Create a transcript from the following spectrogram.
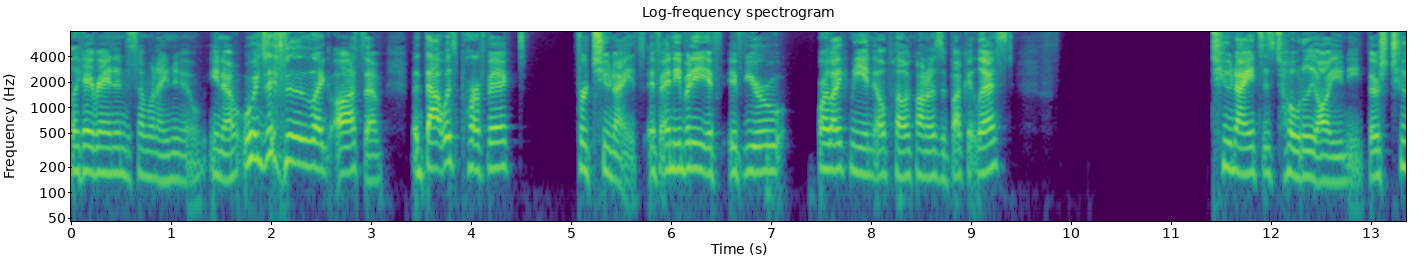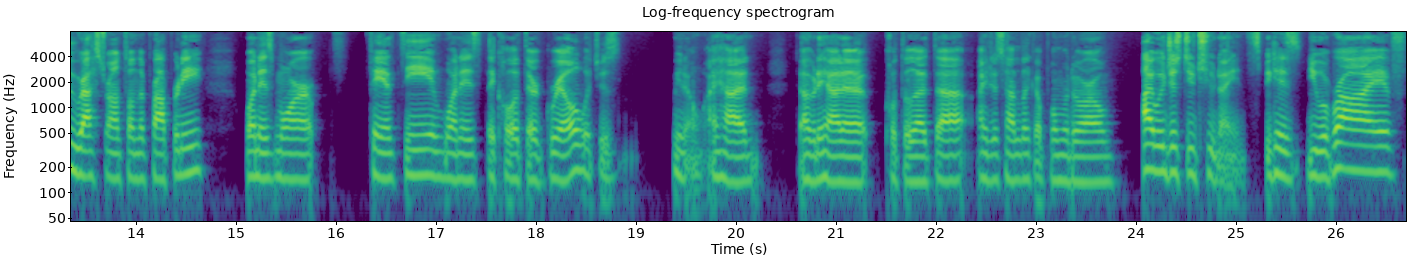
like I ran into someone I knew, you know, which is like awesome. But that was perfect for two nights. If anybody, if if you are like me and Il Pellicano is a bucket list, two nights is totally all you need. There's two restaurants on the property. One is more fancy, and one is they call it their grill, which is you know, I had I already had a cotoletta. I just had like a pomodoro. I would just do two nights because you arrive.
